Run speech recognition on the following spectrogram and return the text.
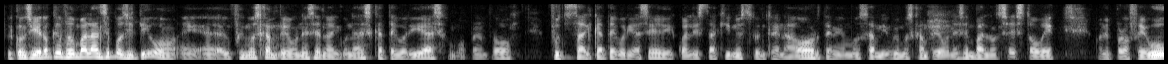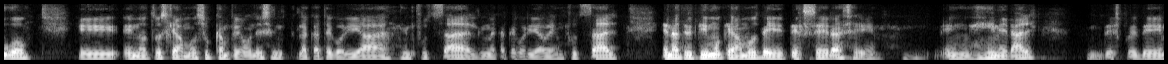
Pues considero que fue un balance positivo. Eh, eh, fuimos campeones en algunas categorías, como por ejemplo futsal categoría C, de cual está aquí nuestro entrenador. Tenemos también fuimos campeones en baloncesto B con el profe Hugo. Eh, en otros quedamos subcampeones en la categoría A en futsal, en la categoría B en futsal. En atletismo quedamos de terceras en general, después de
